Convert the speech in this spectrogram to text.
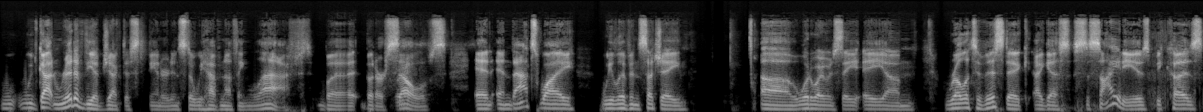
we've gotten rid of the objective standard and so we have nothing left but but ourselves. And and that's why we live in such a uh what do i want to say? A um relativistic i guess society is because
